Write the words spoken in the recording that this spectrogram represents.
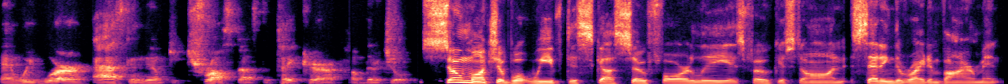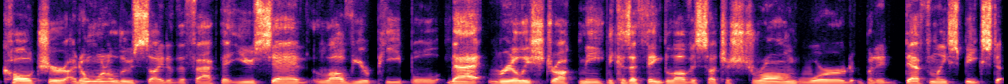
And we were asking them to trust us to take care of their children. So much of what we've discussed so far, Lee, is focused on setting the right environment, culture. I don't want to lose sight of the fact that you said love your people. That really struck me because I think love is such a strong word, but it definitely speaks to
